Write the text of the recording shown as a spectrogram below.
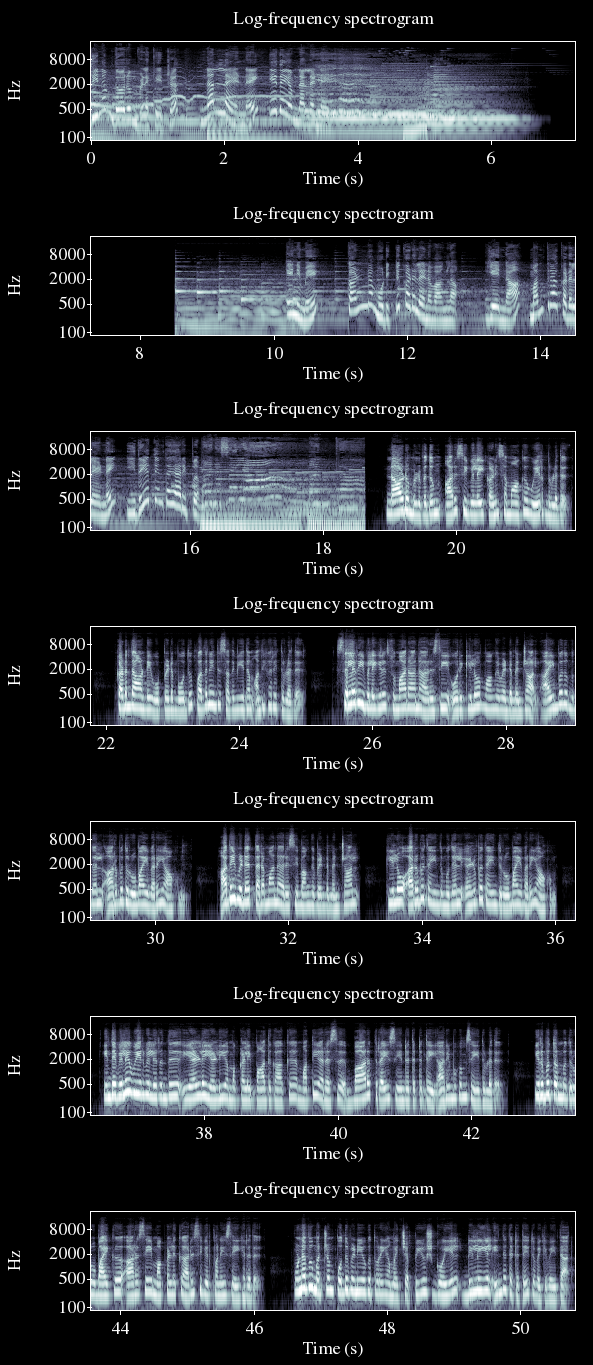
தினம்தோறும் விளக்கேற்ற நல்ல எண்ணெய் இதயம் நல்லெண்ணெய். இனிமே கண்ணை மூடிட்டு கடலை எண்ணெய் வாங்கலாம். ஏன்னா மந்த்ரா கடலை எண்ணெய் இதயத்தின் தயாரிப்பு. நாடு முழுவதும் அரிசி விலை கணிசமாக உயர்ந்துள்ளது. கடந்த ஆண்டை ஒப்பிடும்போது பதினைந்து சதவீதம் அதிகரித்துள்ளது. சில்லறை விலையில் சுமாரான அரிசி ஒரு கிலோ வாங்க வேண்டுமென்றால் ஐம்பது முதல் அறுபது ரூபாய் வரை ஆகும். அதைவிட தரமான அரிசி வாங்க வேண்டுமென்றால் கிலோ அறுபத்தைந்து முதல் எழுபத்தைந்து ரூபாய் வரை ஆகும். இந்த விலை உயர்விலிருந்து ஏழை எளிய மக்களை பாதுகாக்க மத்திய அரசு பாரத் ரைஸ் என்ற திட்டத்தை அறிமுகம் செய்துள்ளது. இருபத்தொன்பது ரூபாய்க்கு அரசே மக்களுக்கு அரிசி விற்பனை செய்கிறது. உணவு மற்றும் பொது விநியோகத்துறை அமைச்சர் பியூஷ் கோயல் டில்லியில் இந்த திட்டத்தை துவக்கி வைத்தார்.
